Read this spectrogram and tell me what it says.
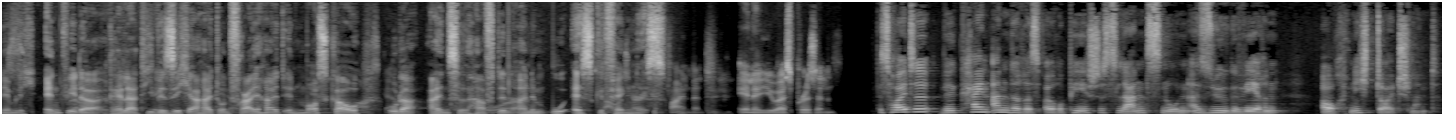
nämlich entweder relative Sicherheit und Freiheit in Moskau oder Einzelhaft in einem US-Gefängnis. Bis heute will kein anderes europäisches Land Snowden Asyl gewähren, auch nicht Deutschland.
